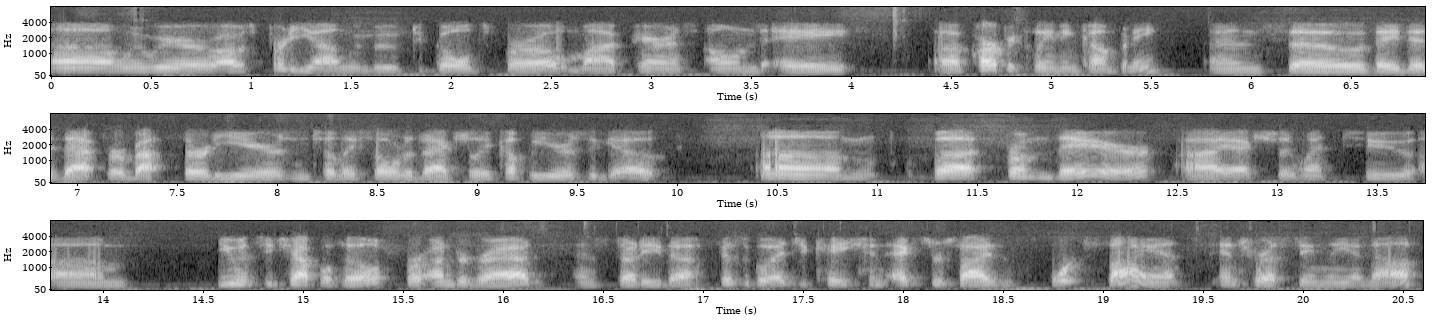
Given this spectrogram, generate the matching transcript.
Uh, when we were, I was pretty young. We moved to Goldsboro. My parents owned a uh, carpet cleaning company, and so they did that for about 30 years until they sold it actually a couple years ago. Um, but from there, I actually went to um, UNC Chapel Hill for undergrad and studied uh, physical education, exercise, and sports science. Interestingly enough.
